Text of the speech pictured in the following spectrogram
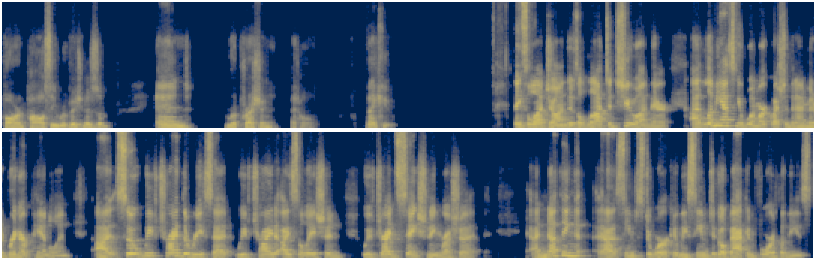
foreign policy revisionism and repression at home. Thank you. Thanks a lot, John. There's a lot to chew on there. Uh, let me ask you one more question, then I'm going to bring our panel in. Uh, so we've tried the reset, we've tried isolation, we've tried sanctioning Russia, and nothing uh, seems to work. And we seem to go back and forth on these.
